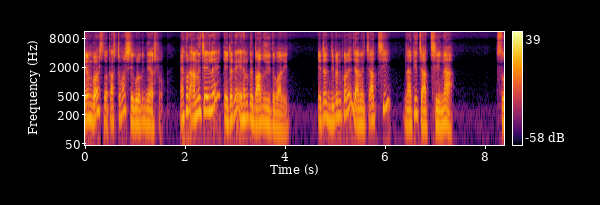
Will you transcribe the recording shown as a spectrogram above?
মেম্বার্স বা কাস্টমার সেগুলোকে নিয়ে আসলো। এখন আমি চাইলে এটাকে এখান থেকে বাদ দিতে পারি। এটা ডিপেন্ড করে যে আমি চাচ্ছি নাকি চাচ্ছি না। সো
